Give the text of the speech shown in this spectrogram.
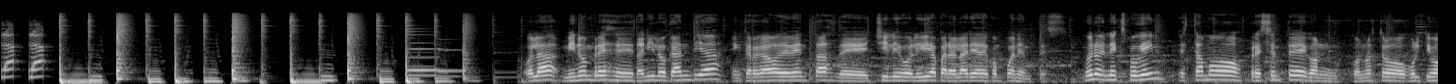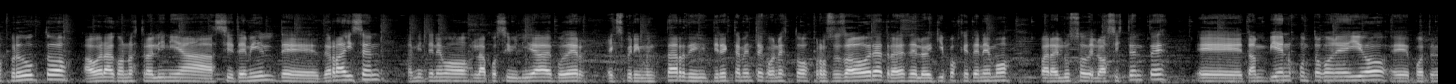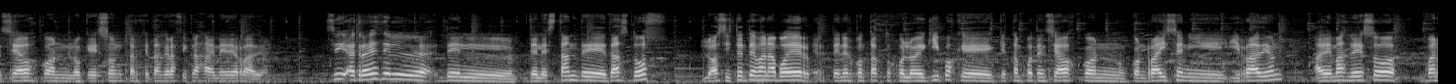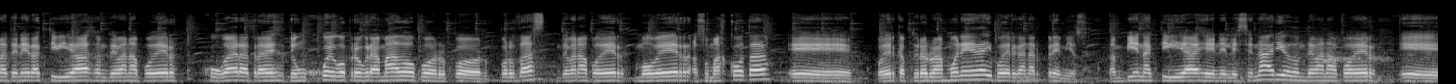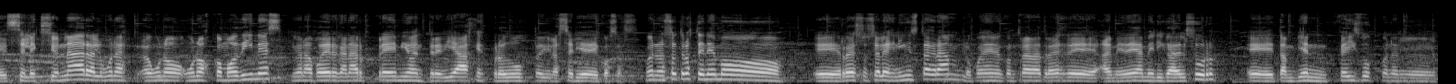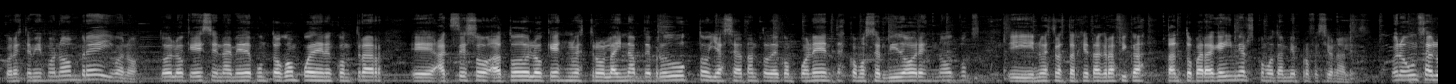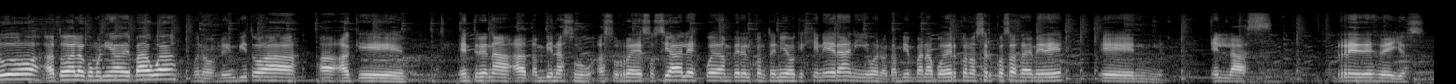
la, la. Hola, mi nombre es eh, Danilo Candia, encargado de ventas de Chile y Bolivia para el área de componentes. Bueno, en Expo Game estamos presentes con, con nuestros últimos productos, ahora con nuestra línea 7000 de, de Ryzen. También tenemos la posibilidad de poder experimentar di- directamente con estos procesadores a través de los equipos que tenemos para el uso de los asistentes. Eh, también junto con ello eh, potenciados con lo que son tarjetas gráficas AMD Radeon. Sí, a través del, del, stand de DAS 2, los asistentes van a poder tener contactos con los equipos que, que están potenciados con, con Ryzen y, y Radeon. Además de eso, van a tener actividades donde van a poder jugar a través de un juego programado por, por, por DAS, donde van a poder mover a su mascota, eh, poder capturar unas monedas y poder ganar premios. También actividades en el escenario donde van a poder eh, seleccionar algunas, algunos, unos comodines y van a poder ganar premios entre viajes, productos y una serie de cosas. Bueno, nosotros tenemos eh, redes sociales en Instagram, lo pueden encontrar a través de AMD América del Sur, eh, también Facebook con, el, con este mismo nombre y bueno, todo lo que es en amd.com pueden encontrar eh, acceso a todo lo que es nuestro line-up de productos, ya sea tanto de componentes como servidores, notebooks y nuestras tarjetas gráficas tanto para gamers como también profesionales. Bueno, un saludo a toda la comunidad de Pagua, bueno, los invito a, a- que entren también a, su- a sus redes sociales, puedan ver el contenido que generan y bueno, también van a poder conocer cosas de AMD en, en las redes de ellos.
